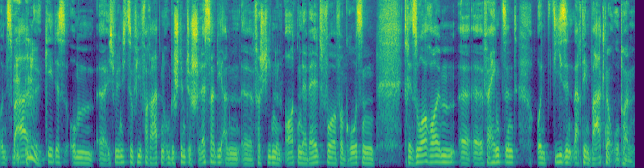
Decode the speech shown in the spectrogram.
Und zwar geht es um, äh, ich will nicht zu viel verraten, um bestimmte Schlösser, die an äh, verschiedenen Orten der Welt vor, vor großen Tresorräumen äh, äh, verhängt sind. Und die sind nach den Wagner-Opern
